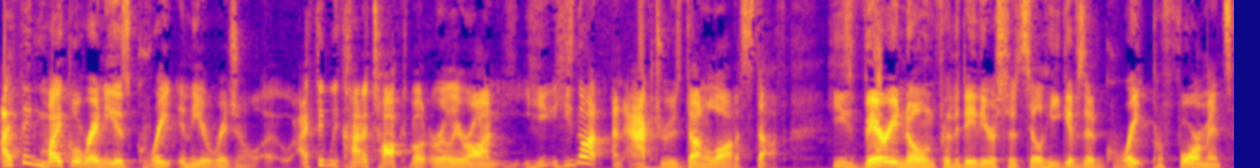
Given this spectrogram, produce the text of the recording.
I think Michael Rennie is great in the original. I think we kind of talked about earlier on. He, he's not an actor who's done a lot of stuff. He's very known for The Day the Earth Stood Still. He gives a great performance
